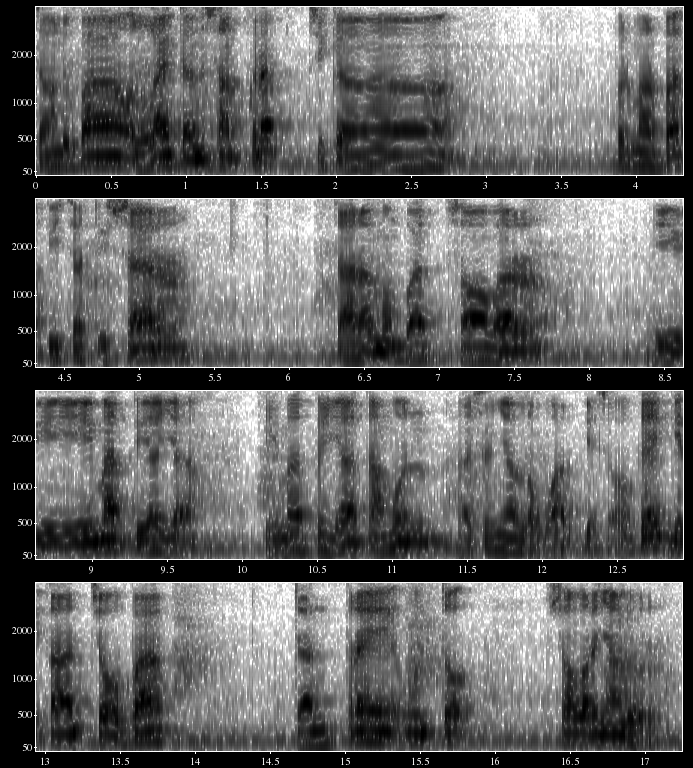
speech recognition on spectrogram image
jangan lupa like dan subscribe jika bermanfaat bisa di share cara membuat shower. Hemat biaya. Hemat biaya namun hasilnya luar biasa. Oke kita coba dan try untuk showernya lur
